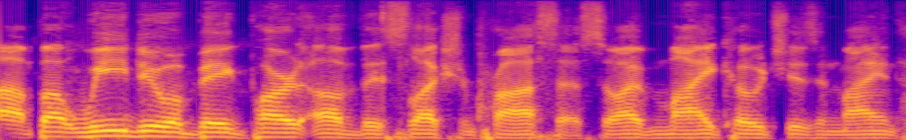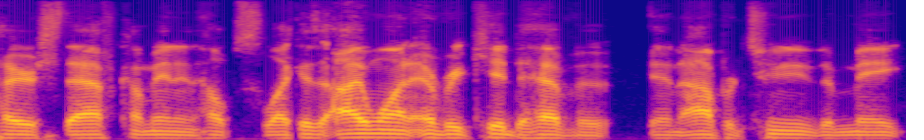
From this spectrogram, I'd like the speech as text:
uh, but we do a big part of the selection process. So I have my coaches and my entire staff come in and help select because I want every kid to have a, an opportunity to make,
